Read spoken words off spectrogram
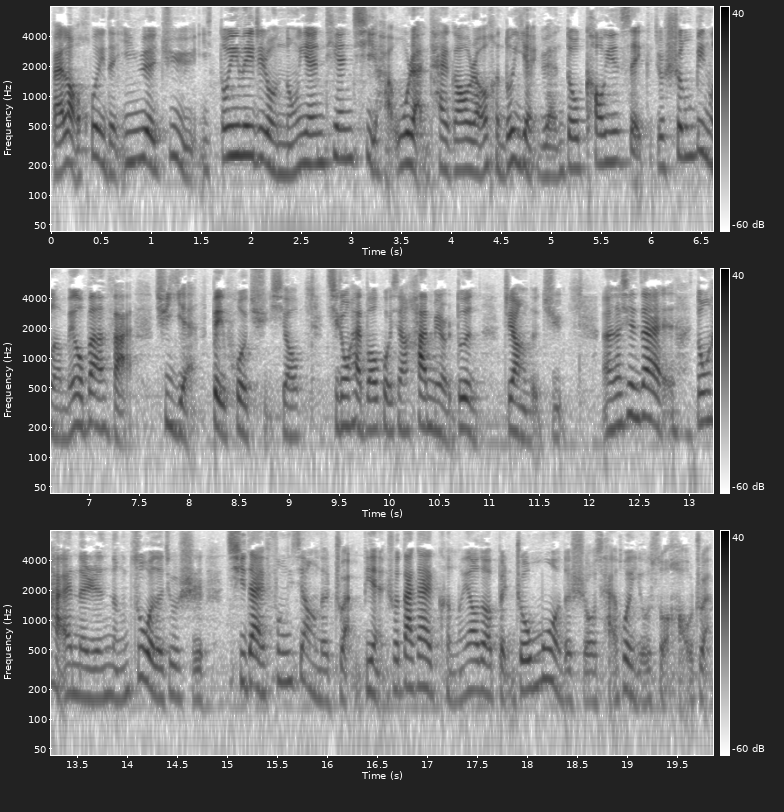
百老汇的音乐剧，都因为这种浓烟天气哈污染太高，然后很多演员都 call in sick 就生病了，没有办法去演，被迫取消，其中还包括像汉密尔顿这样的剧。啊，那现在东海岸的人能做的就是期待风向的转变，说大概可能要到本周末的时候才会有所好转。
